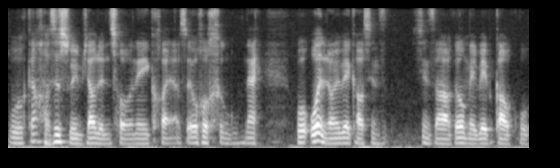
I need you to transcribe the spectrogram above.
我刚好是属于比较人丑的那一块啊，所以我很无奈。我我很容易被告性性骚扰，可我没被告过。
